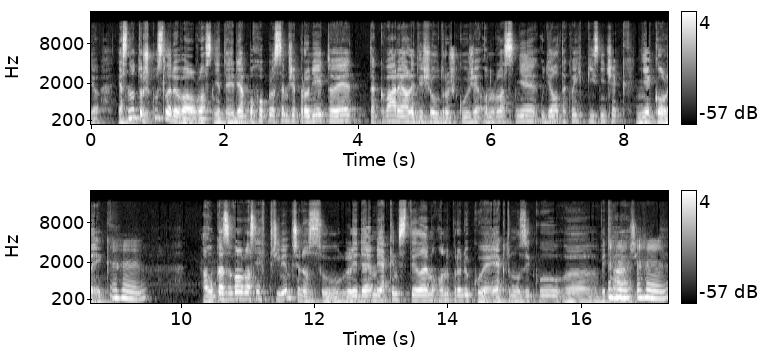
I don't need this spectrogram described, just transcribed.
Jo. Já jsem to trošku sledoval vlastně tehdy a pochopil jsem, že pro něj to je taková reality show trošku, že on vlastně udělal takových písniček několik mm-hmm. a ukazoval vlastně v přímém přenosu lidem, jakým stylem on produkuje, jak tu muziku uh, vytváří. Mm-hmm.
